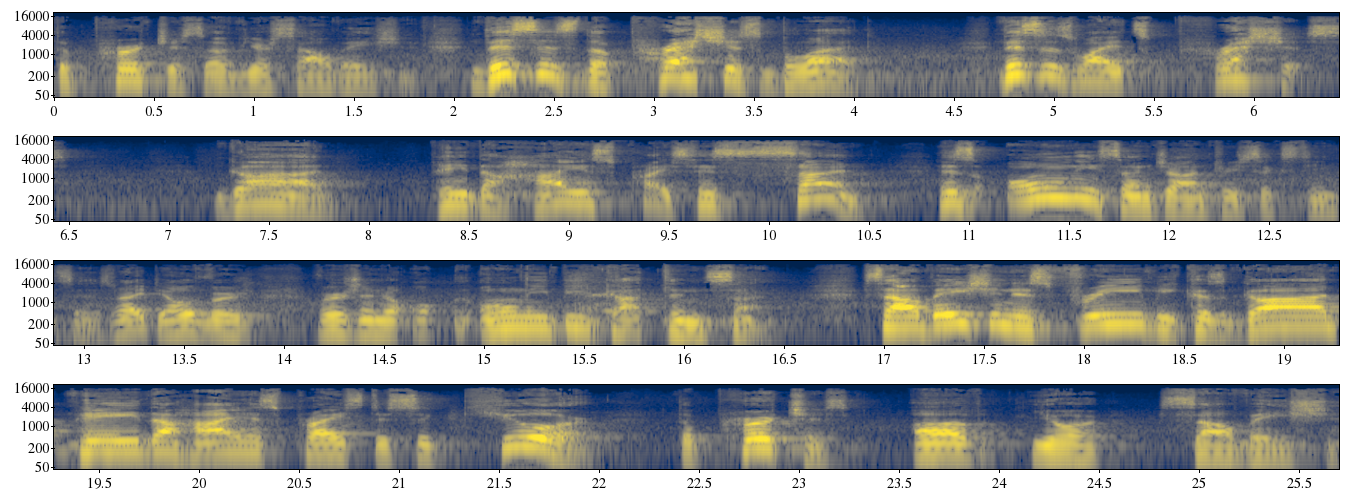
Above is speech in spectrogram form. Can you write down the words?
the purchase of your salvation. This is the precious blood. This is why it's precious. God paid the highest price. His son, his only son, John 3.16 says, right? The old ver- version, only begotten son. Salvation is free because God paid the highest price to secure the purchase of your salvation.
